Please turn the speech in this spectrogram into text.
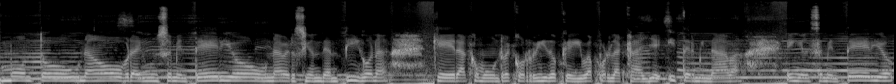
monto una obra en un cementerio, una versión de Antígona, que era como un recorrido que iba por la calle y terminaba en el cementerio,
